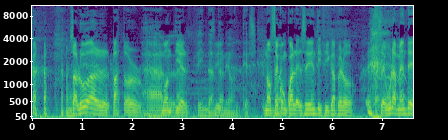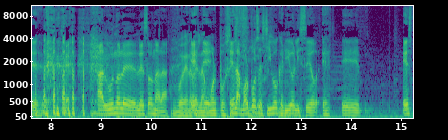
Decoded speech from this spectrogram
Saludo al pastor Montiel. Antonio Montiel. No sé con cuál él se identifica, pero seguramente a alguno le, sonará. Bueno, el este, amor posesivo. El amor posesivo, querido mm. Eliseo, es, eh, es,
